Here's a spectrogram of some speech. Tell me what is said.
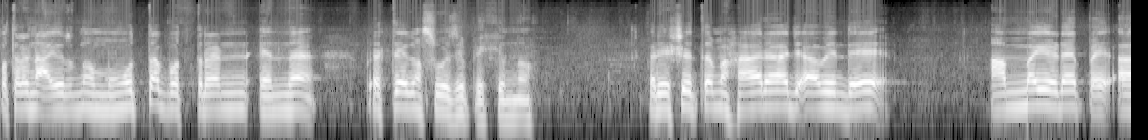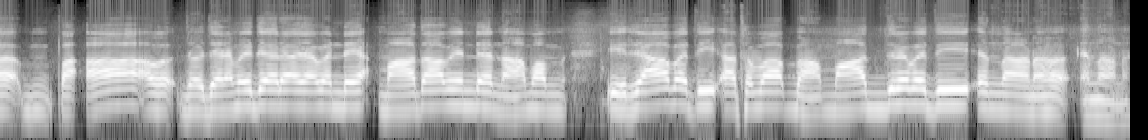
പുത്രനായിരുന്നു മൂത്ത പുത്രൻ എന്ന് പ്രത്യേകം സൂചിപ്പിക്കുന്നു. പരീക്ഷിത്ത് മഹാരാജാവിന്റെ അമ്മയുടെ ആ, ജനമേജയ രാജാവിന്റെ മാതാവിന്റെ നാമം ഇരാവതി അഥവാ മാദ്രവതി എന്നാണ് എന്നാണ്.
